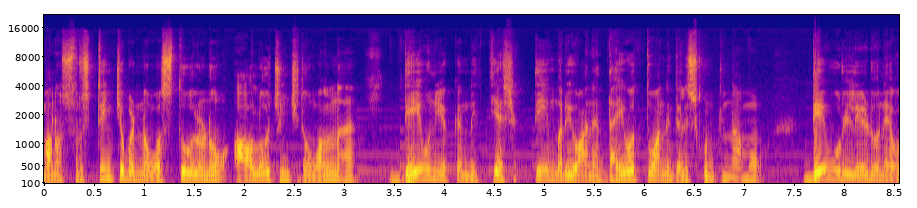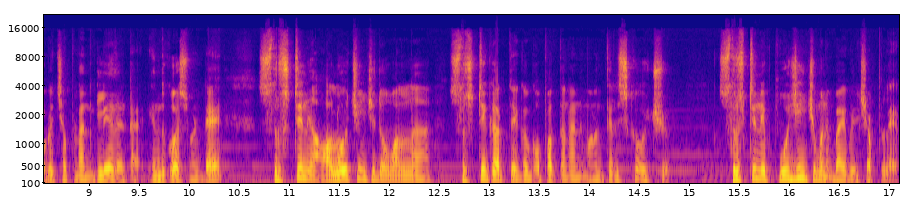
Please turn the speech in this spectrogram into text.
మనం సృష్టించబడిన వస్తువులను ఆలోచించడం వలన దేవుని యొక్క నిత్యశక్తి మరియు ఆయన దైవత్వాన్ని తెలుసుకుంటున్నాము. దేవుడు లేడు అని ఎవరు చెప్పడానికి లేదట. ఎందుకోసం అంటే సృష్టిని ఆలోచించడం వలన సృష్టికర్త యొక్క గొప్పతనాన్ని మనం తెలుసుకోవచ్చు. సృష్టిని పూజించమని బైబిల్ చెప్పలేదు.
